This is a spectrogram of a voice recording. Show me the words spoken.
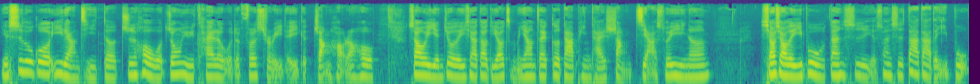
也试录过一两集的之后，我终于开了我的 Firstory 的一个账号，然后稍微研究了一下，到底要怎么样在各大平台上架。所以呢，小小的一步，但是也算是大大的一步。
